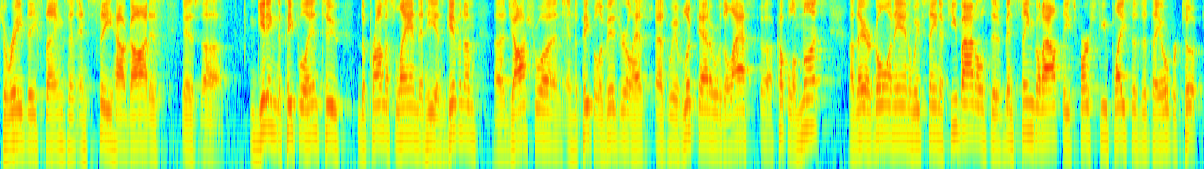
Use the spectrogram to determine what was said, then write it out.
to read these things and, and see how God is, is uh, getting the people into the promised land that He has given them. Uh, Joshua and, and, the people of Israel, as, as we have looked at over the last uh, couple of months, uh, they are going in. We've seen a few battles that have been singled out, these first few places that they overtook.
